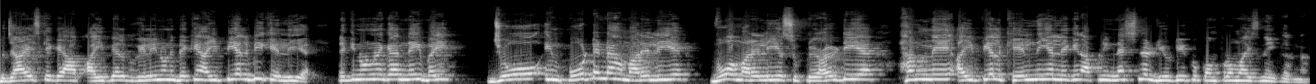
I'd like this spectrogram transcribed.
बजाय इसके कि आप आईपीएल को खेलें। इन्होंने देखें आईपीएल भी खेली है। लेकिन उन्होंने कहा, नहीं भाई, जो इंपॉर्टेंट है हमारे लिए, वो हमारे लिए सुप्रियोरिटी है। हमने आईपीएल खेलनी है, लेकिन अपनी नेशनल ड्यूटी को कॉम्प्रोमाइज नहीं करना।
